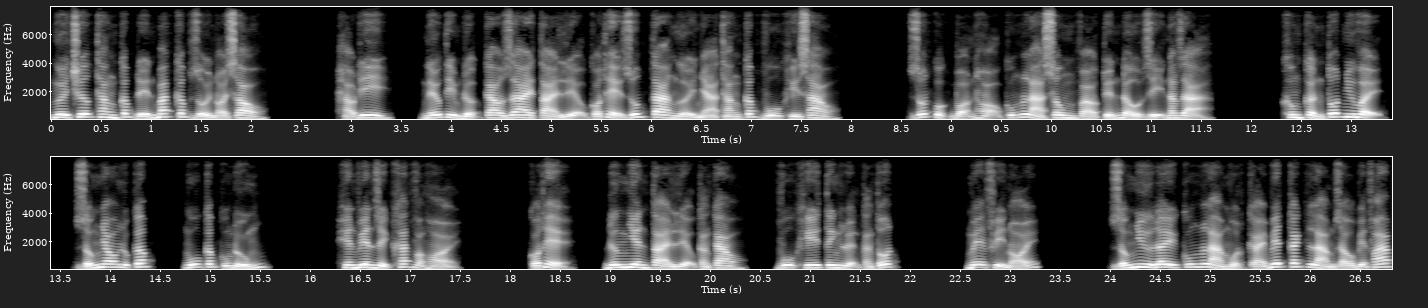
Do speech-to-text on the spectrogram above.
ngươi trước thăng cấp đến bát cấp rồi nói sau. Hảo đi, nếu tìm được cao giai tài liệu có thể giúp ta người nhà thăng cấp vũ khí sao? Rốt cuộc bọn họ cũng là xông vào tuyến đầu dị năng giả. Không cần tốt như vậy, giống nhau lục cấp, ngũ cấp cũng đúng. Hiên viên dịch khát vọng hỏi. Có thể, đương nhiên tài liệu càng cao, vũ khí tinh luyện càng tốt. Mễ phỉ nói. Giống như đây cũng là một cái biết cách làm giàu biện pháp,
